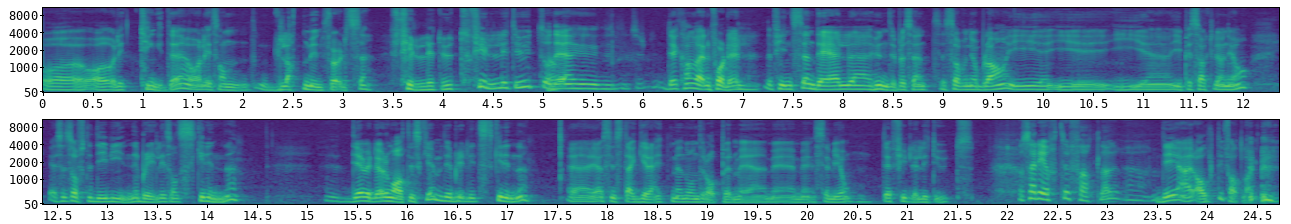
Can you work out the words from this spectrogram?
og, og litt tyngde og litt sånn glatt munnfølelse. Fylle litt ut. Fylle litt ut, og det, det kan være en fordel. Det fins en del eh, 100 Sauvignon Blanc i, i, i, eh, i Pessac Léognan. Jeg syns ofte de vinene blir litt sånn skrinne. De er veldig aromatiske, men de blir litt skrinne. Eh, Jeg syns det er greit med noen dråper med, med, med Semillon. Det fyller litt ut. Og så er de ofte fatlagre. Det er alltid fatlager.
